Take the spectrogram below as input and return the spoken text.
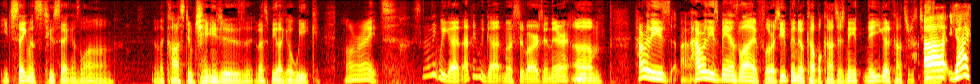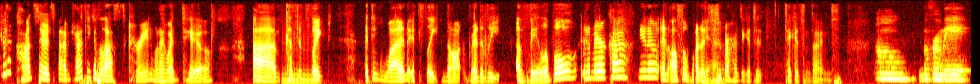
Each segment's two seconds long, and the costume changes. It must be like a week. All right. So I think we got I think we got most of ours in there. Um, how are these How are these bands live, Floris? You've been to a couple concerts. Nate, Nate, you go to concerts too. Uh, right? yeah, I go to concerts, but I'm trying to think of the last Korean one I went to. Um, because Mm. it's like, I think one, it's like not readily available in America, you know, and also one, it's Yeah. super hard to get to tickets sometimes. Um, but for me,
